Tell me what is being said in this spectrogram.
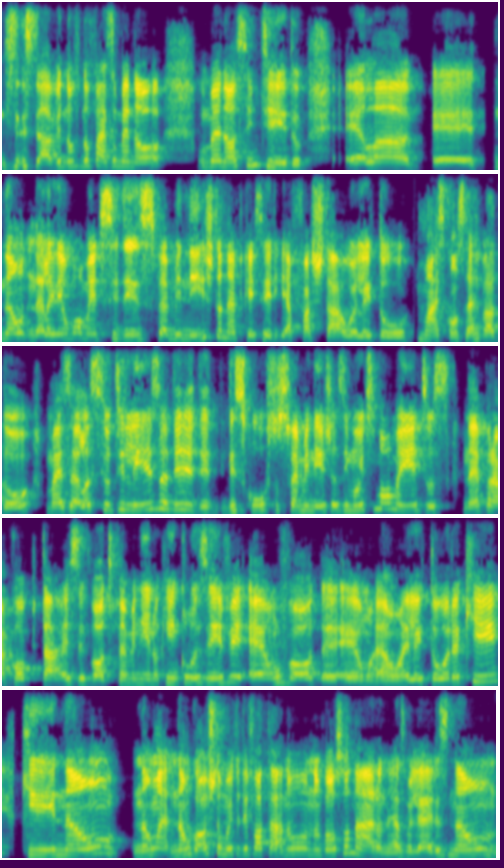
sabe, não, não faz o menor, o menor sentido. Ela, é, não, ela em nenhum momento se diz feminista, né, porque seria afastar o eleitor mais conservador, mas ela se utiliza de, de discursos feministas em muitos momentos, né, para cooptar esse voto feminino, que inclusive é um voto, é, é uma, é uma eleitora que, que não, não, é, não gosta muito de votar no, no Bolsonaro, né? As mulheres não,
